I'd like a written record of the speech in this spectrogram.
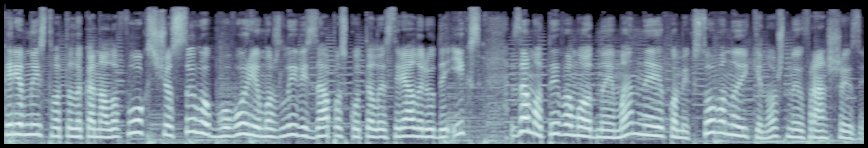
Керівництво телеканалу Fox щосили обговорює можливість запуску телесеріалу Люди Ікс за мотивами одноіменної коміксованої кіношної франшизи.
